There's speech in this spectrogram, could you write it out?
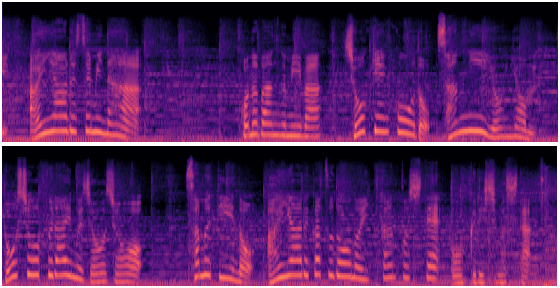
IR セミナーこの番組は証券コード3244東証プライム上場サムティの IR 活動の一環としてお送りしました。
